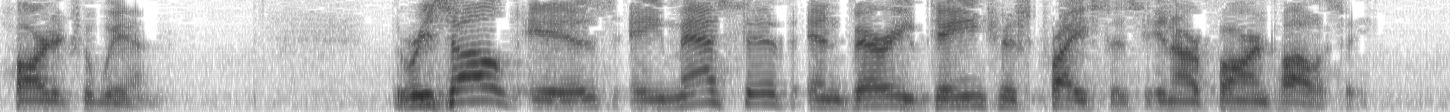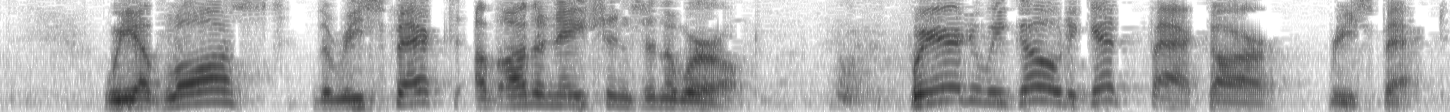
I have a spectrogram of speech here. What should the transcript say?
harder to win. The result is a massive and very dangerous crisis in our foreign policy. We have lost the respect of other nations in the world. Where do we go to get back our respect?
